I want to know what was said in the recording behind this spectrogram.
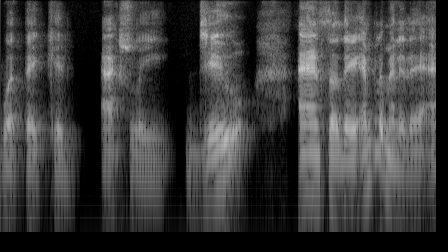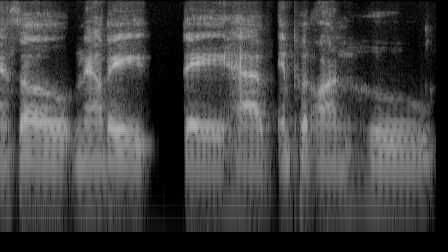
what they could actually do. And so they implemented it. And so now they they have input on who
